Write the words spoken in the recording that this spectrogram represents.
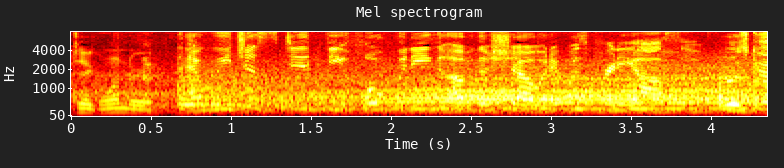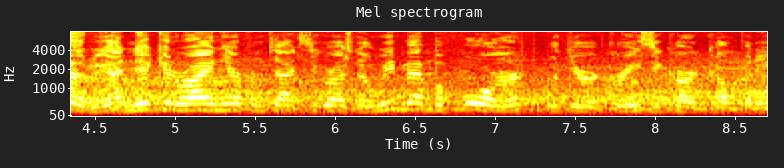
Don't take wonder. And we just did the opening of the show, and it was pretty awesome. It was good. We got Nick and Ryan here from Taxi Garage. Now, we've met before with your crazy cart company.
